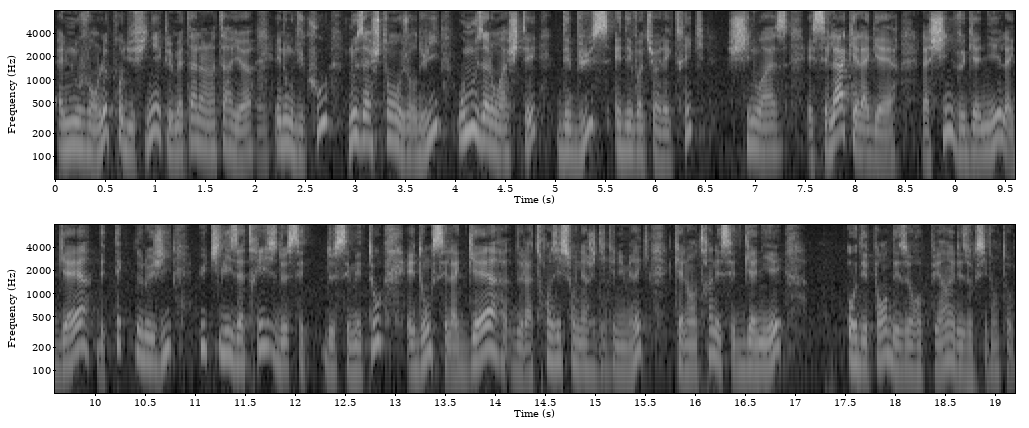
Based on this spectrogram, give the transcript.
elle nous vend le produit fini avec le métal à l'intérieur. Et donc du coup, nous achetons aujourd'hui, ou nous allons acheter des bus et des voitures électriques chinoises. Et c'est là qu'est la guerre. La Chine veut gagner la guerre des technologies utilisatrices de ces, de ces métaux. Et donc c'est la guerre de la transition énergétique et numérique qu'elle est en train d'essayer de gagner aux dépens des Européens et des Occidentaux.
